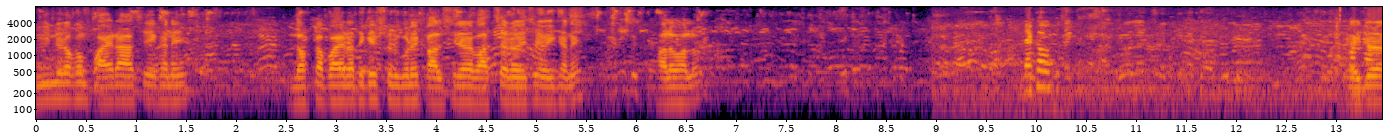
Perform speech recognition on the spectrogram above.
বিভিন্ন রকম পায়রা আছে এখানে। লক্কা পায়রা থেকে শুরু করে কালশিরার বাচ্চা রয়েছে ওইখানে। ভালো ভালো। একজোড়া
